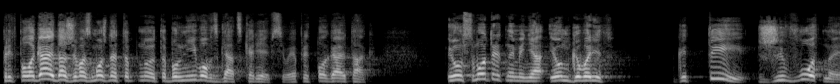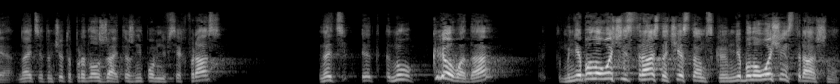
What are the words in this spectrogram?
Предполагаю, даже, возможно, это, ну, это был не его взгляд, скорее всего, я предполагаю так. И он смотрит на меня, и он говорит, говорит, ты животное, знаете, там что-то продолжает, даже не помню всех фраз. Знаете, это, ну, клево, да? Мне было очень страшно, честно вам скажу, мне было очень страшно.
